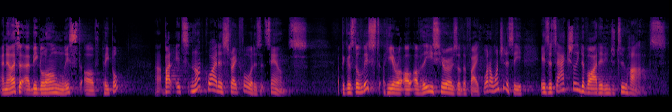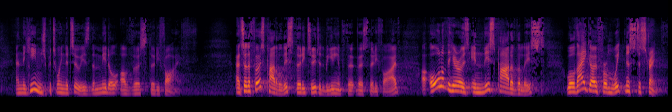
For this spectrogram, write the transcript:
And now that's a, big, long list of people, uh, but it's not quite as straightforward as it sounds. Because the list here of, of these heroes of the faith, what I want you to see is it's actually divided into two halves. And the hinge between the two is the middle of verse 35. And so the first part of the list, 32 to the beginning of th- verse 35, uh, all of the heroes in this part of the list, well, they go from weakness to strength.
